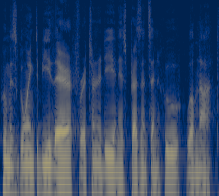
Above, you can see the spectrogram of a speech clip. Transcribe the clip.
whom is going to be there for eternity in His presence and who will not.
